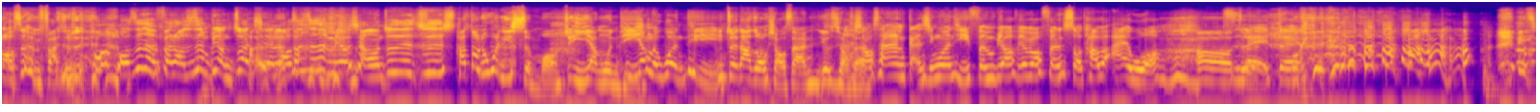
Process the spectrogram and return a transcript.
老师很烦，是不是？我真的很烦，老师真的不想赚钱，老师真的没有想，就是就是他到底问你什么？就一样问题，一样的问题。最大宗小三又是小三，小三感情问题，分不要要不要分手？他会爱我 哦之类，对。你真的，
